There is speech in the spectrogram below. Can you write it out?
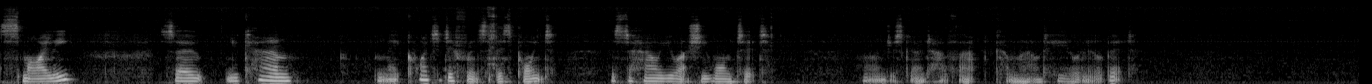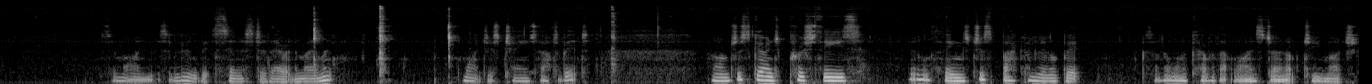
smiley so you can make quite a difference at this point as to how you actually want it. I'm just going to have that come around here a little bit. So mine is a little bit sinister there at the moment. Might just change that a bit. I'm just going to push these little things just back a little bit because I don't want to cover that rhinestone up too much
